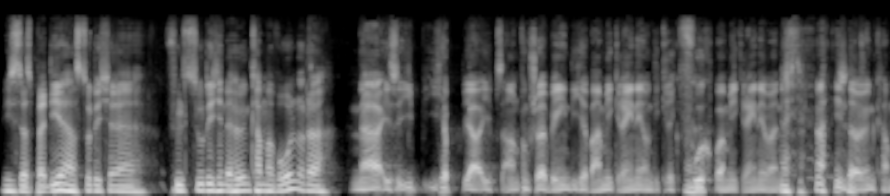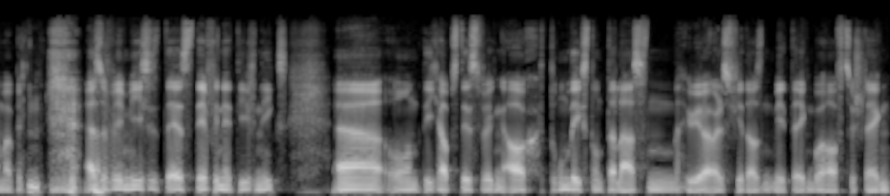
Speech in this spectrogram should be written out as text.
Wie ist das bei dir? Hast du dich, äh, fühlst du dich in der Höhenkammer wohl oder? Na, also ich, ich habe ja, ich habe es Anfang schon erwähnt, ich habe auch Migräne und ich krieg ja. furchtbar Migräne, wenn ich in der Höhenkammer bin. Also für mich ist das definitiv nichts. Äh, und ich habe es deswegen auch tunlichst unterlassen, höher als 4000 Meter irgendwo raufzusteigen,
